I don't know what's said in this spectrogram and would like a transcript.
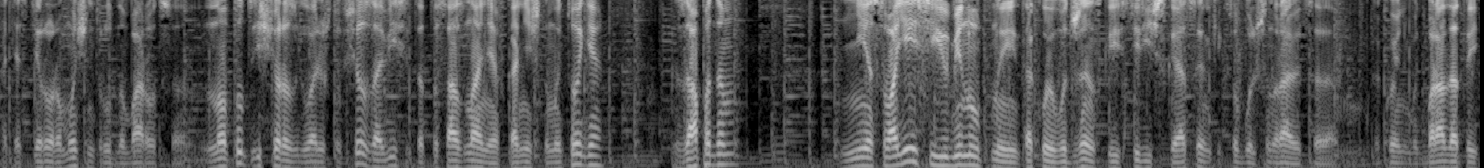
хотя с террором очень трудно бороться. Но тут еще раз говорю, что все зависит от осознания в конечном итоге Западом, не своей сиюминутной такой вот женской истерической оценки, кто больше нравится, какой-нибудь бородатый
